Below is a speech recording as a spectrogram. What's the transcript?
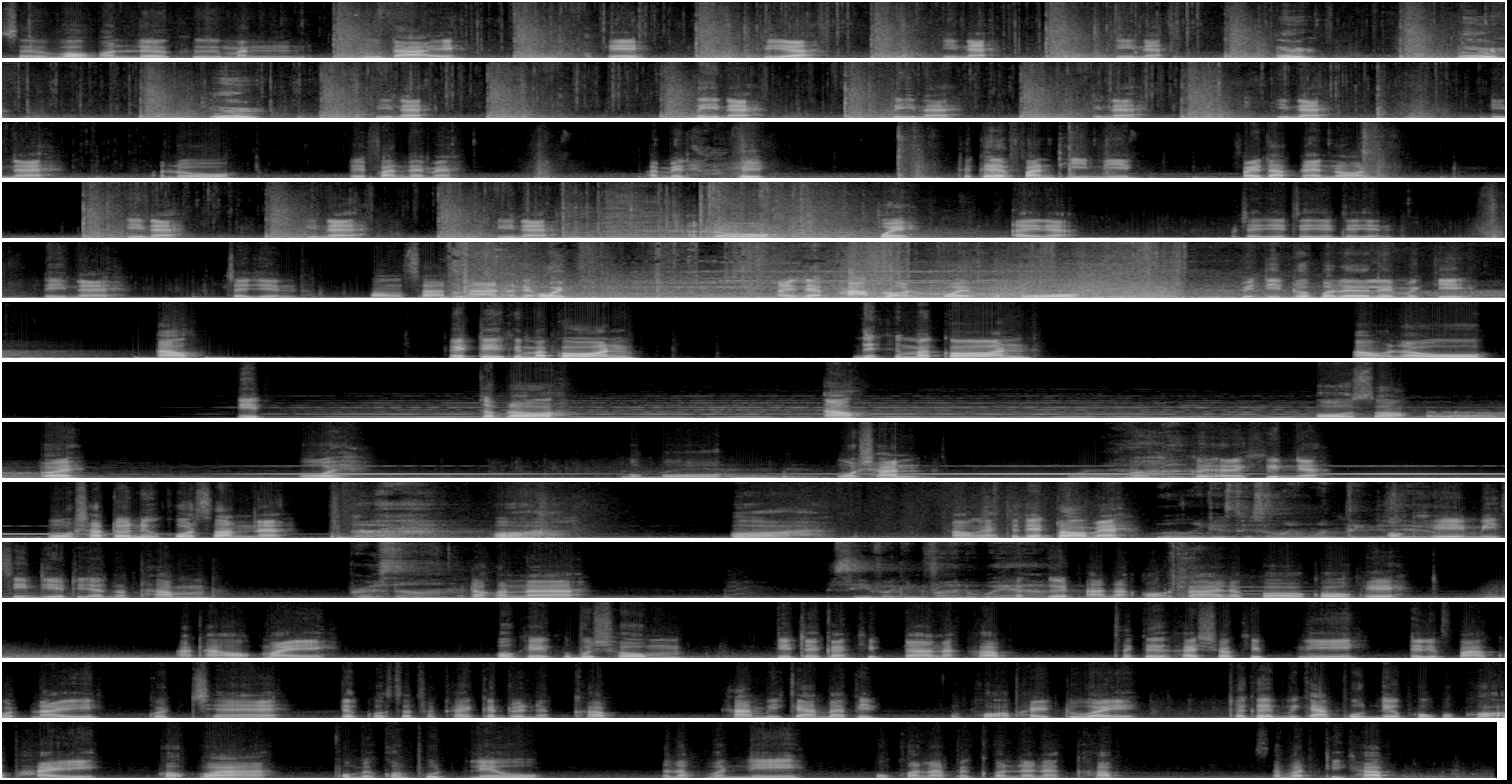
เซอร์ i ว a l ฮอนเลอร์คือมันสู้ได้ โอเคเคลียนี่นะ นี่นะอืออืออือ นี่นะนี่นะนี่นะนี่นะนี่นะนี่นะฮัลโหลไอ้ฟันได้ไหมฟันไม่ได้ ถ้าเกิดฟันทีนี้ไฟดับแน่นอน นี่นะนี่นะนี่นะฮัลโหลเว้ยอะไรเนี่ยใจเย็นใจเย็นใจเย็นนี่ไงใจเย็นห้องซาตานนะเนี่ยอุ้ยไอเนี่ยภาพหลอนโอ้ยโอ้โหเบนดี้ตัวเบลเลอร์เลยเมื่อกี้เอา ฮ้ยตื่นขึ้นมาก่อนเดี๋ยวขึ้นมาก่อนเอาแล้วนิดจบแล้วเหรอเอาโอสองเอ้ยโอ้ยโอ้โหหัวชั้น What เอ้อ happened? เกิดอะไรขึ้นเนี่ยโอ้ชัตเตอร์หนึ่งโคตรสั่นนะโอ้โอ้เอาไงจะเล่นต่อไหม Well, I guess there's only one thing to โอเค do. มีสิ่งเดียวที่จะต้องท Press on. ำไปต่อข้างหน้า See if I can find a way ถ้า out. เกิดหาทางออกได้แล้วก็ก็โอเคหาทางออกใหม่ โอเคคุณผู้ชมนี่เจอกันคลิปหน้านะครับ ถ้าเกิดใครชอบคลิปนี้อย่าลืมฝากกดไลค์กดแชร์ และกด subscribe กันด้วยนะครับ หากมีการแปลผิดผมขออภัยด้วย ถ้าเกิดมีการพูดเร็วผมก็ขออภัย เพราะว่าผมเป็นคนพูดเร็วสำหรับวันนี้ผมขอลาไปก่อนแล้วนะครับ สวัสดีครับ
